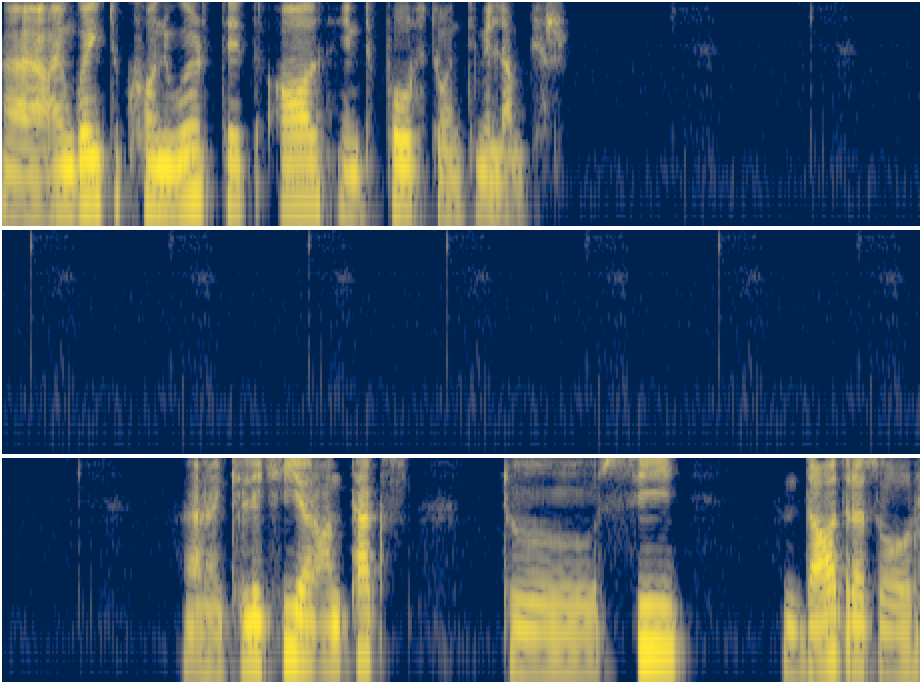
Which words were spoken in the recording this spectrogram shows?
uh, I'm going to convert it all into 420 milliampere. Uh, click here on tags to see the address or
